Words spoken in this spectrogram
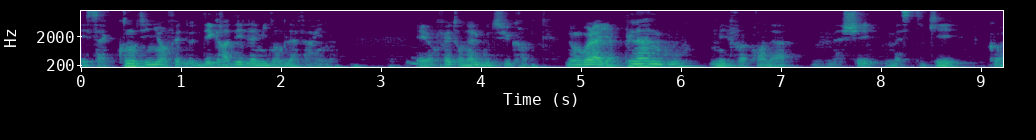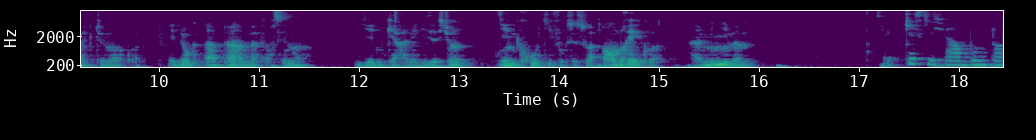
et ça continue en fait de dégrader l'amidon de la farine. Et en fait, on a le goût de sucre. Donc voilà, il y a plein de goûts, mais il faut apprendre à mâcher, mastiquer correctement. Quoi. Et donc un pain, bah forcément, il y a une caramélisation, il y a une croûte, il faut que ce soit ambré, quoi, un minimum. Qu'est-ce qui fait un bon pain?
